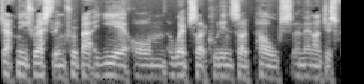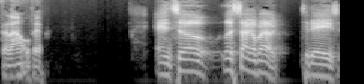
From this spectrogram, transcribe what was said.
Japanese wrestling for about a year on a website called Inside Pulse, and then I just fell out of it. And so let's talk about today's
